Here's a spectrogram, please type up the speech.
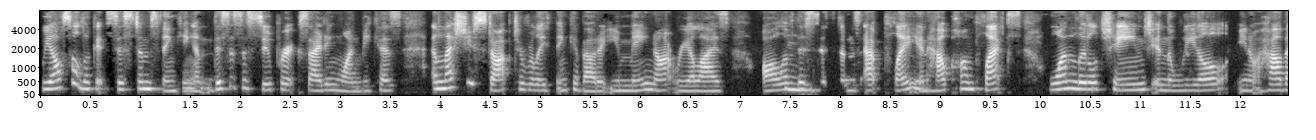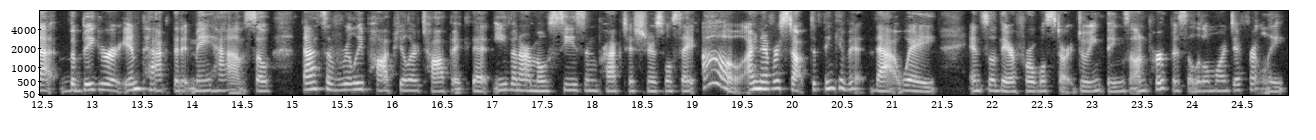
We also look at systems thinking. And this is a super exciting one because unless you stop to really think about it, you may not realize all of mm-hmm. the systems at play and how complex one little change in the wheel, you know, how that the bigger impact that it may have. So that's a really popular topic that even our most seasoned practitioners will say, "Oh, I never stopped to think of it that way." And so therefore we'll start doing things on purpose a little more differently.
